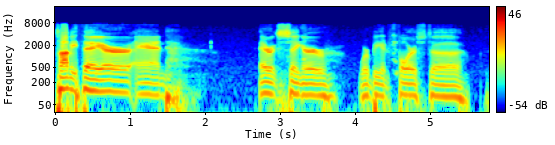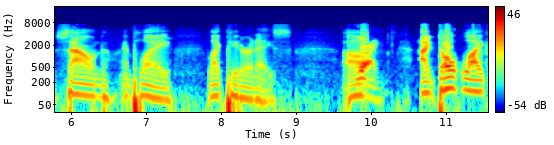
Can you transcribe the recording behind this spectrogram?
Tommy Thayer and Eric Singer were being forced to sound and play like Peter and Ace. Um, Right. I don't like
